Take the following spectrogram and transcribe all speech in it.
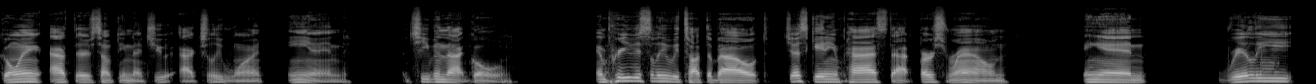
going after something that you actually want and achieving that goal. And previously, we talked about just getting past that first round and really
